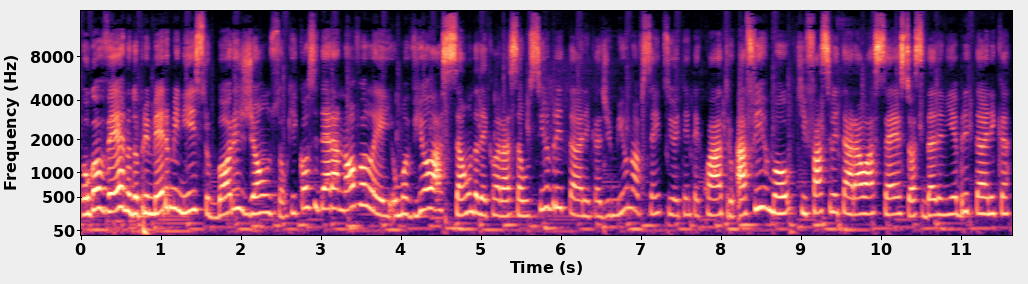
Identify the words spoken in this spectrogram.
o governo do primeiro-ministro Boris Johnson, que considera a nova lei uma violação da Declaração Sino-Britânica de 1984, afirmou que facilitará o acesso à cidadania britânica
